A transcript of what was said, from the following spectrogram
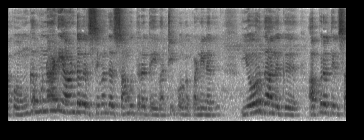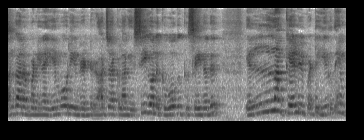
அப்போ உங்கள் முன்னாடி ஆண்டவர் சிவந்த சமுத்திரத்தை வற்றி போக பண்ணினது யோர்தானுக்கு அப்புறத்தில் சங்காரம் பண்ணின எமோரியின் ரெண்டு ராஜாக்களாகிய சீகோனுக்கு ஓகுக்கு செய்தது. எல்லாம் கேள்விப்பட்டு இருதயம்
